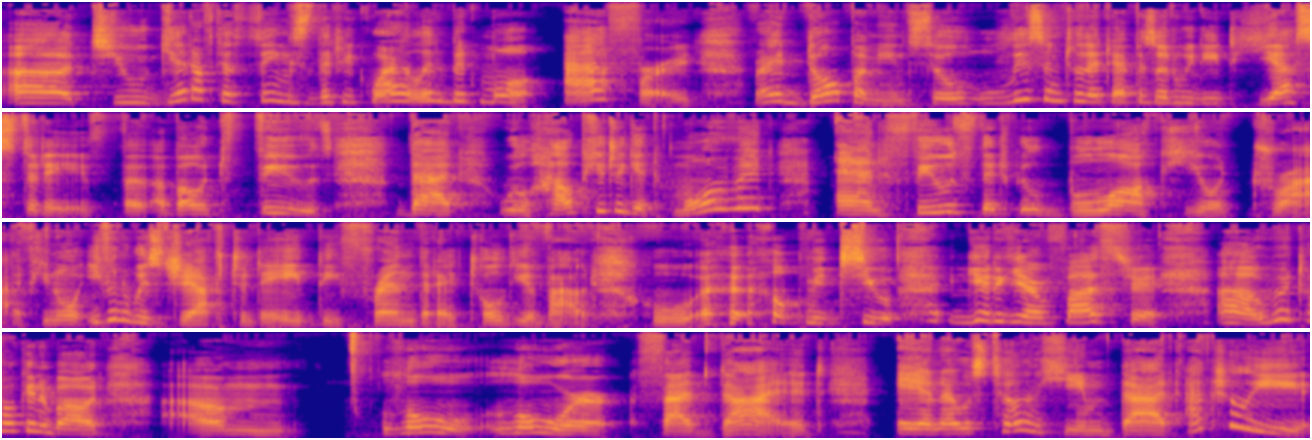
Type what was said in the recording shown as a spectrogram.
uh, to get after things that require a little bit more effort, right? Dopamine. So listen to that episode we did yesterday about foods that will help you to get more of it and foods that will block your drive. You know, even with Jeff today, the friend that I told you about who helped me to get here faster, uh, we were talking about, um, low lower fat diet and i was telling him that actually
